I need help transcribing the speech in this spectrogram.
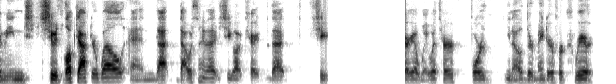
I mean, she was looked after well, and that that was something that she got carried that she carry away with her for you know the remainder of her career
